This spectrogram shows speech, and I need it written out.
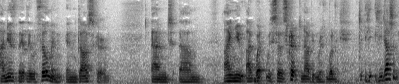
I knew that they, they were filming in Glasgow, and um, I knew I went with so the script had now been written. Well, he, he doesn't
